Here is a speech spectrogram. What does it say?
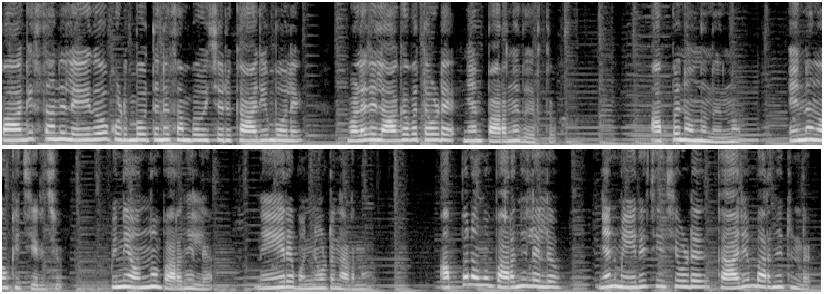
പാകിസ്ഥാനിൽ ഏതോ കുടുംബത്തിന് സംഭവിച്ച ഒരു കാര്യം പോലെ വളരെ ലാഘവത്തോടെ ഞാൻ പറഞ്ഞു തീർത്തു. അപ്പൻ ഒന്ന് നിന്നു. എന്നെ നോക്കി ചിരിച്ചു. പിന്നെ ഒന്നും പറഞ്ഞില്ല. നേരെ മുന്നോട്ട് നടന്നു. അപ്പനൊന്നും പറഞ്ഞില്ലല്ലോ. ഞാൻ മേരി ചേച്ചിയോട് കാര്യം പറഞ്ഞിട്ടുണ്ട്.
